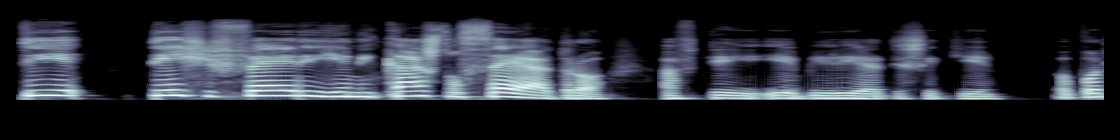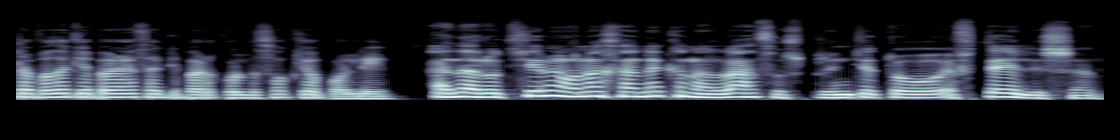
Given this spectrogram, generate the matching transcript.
τι, τι έχει φέρει γενικά στο θέατρο αυτή η εμπειρία της εκεί. Οπότε από εδώ και πέρα θα την παρακολουθώ πιο πολύ. Αναρωτιέμαι μονάχα αν έκανα λάθος πριν και το ευτέλισα.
